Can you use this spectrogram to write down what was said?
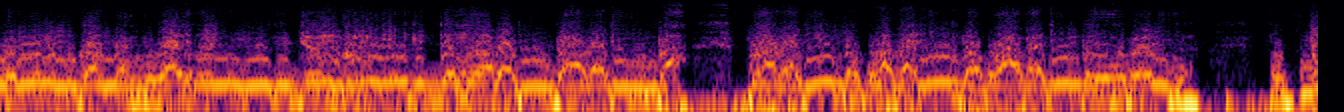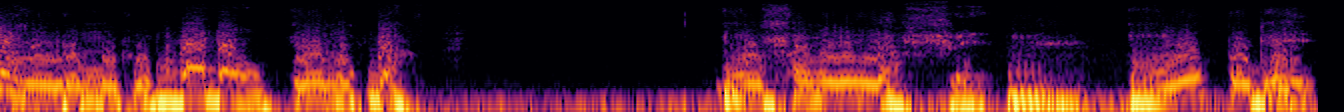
waliwo nemugamba nge bali bayingiddemu abalimba abalimba bwabalimba bwabalimba bwabalimba yabalya. Mukuba enyondo mumutwe mukuba mu family yaffe mm. nobody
